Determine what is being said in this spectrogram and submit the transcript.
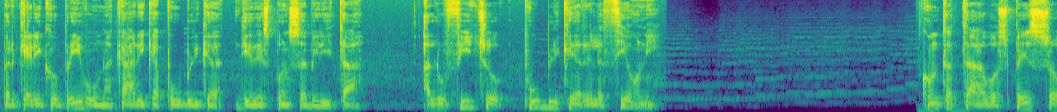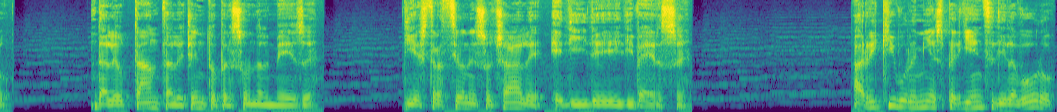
perché ricoprivo una carica pubblica di responsabilità all'ufficio pubbliche relazioni. Contattavo spesso dalle 80 alle 100 persone al mese, di estrazione sociale e di idee diverse. Arricchivo le mie esperienze di lavoro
